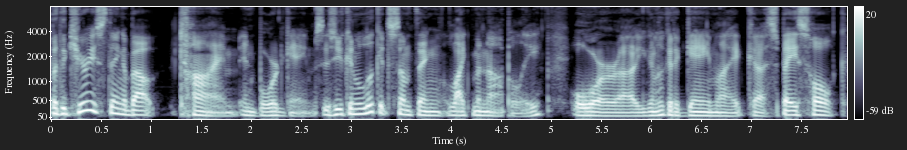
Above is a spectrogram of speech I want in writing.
But the curious thing about time in board games is you can look at something like Monopoly, or uh, you can look at a game like uh, Space Hulk,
